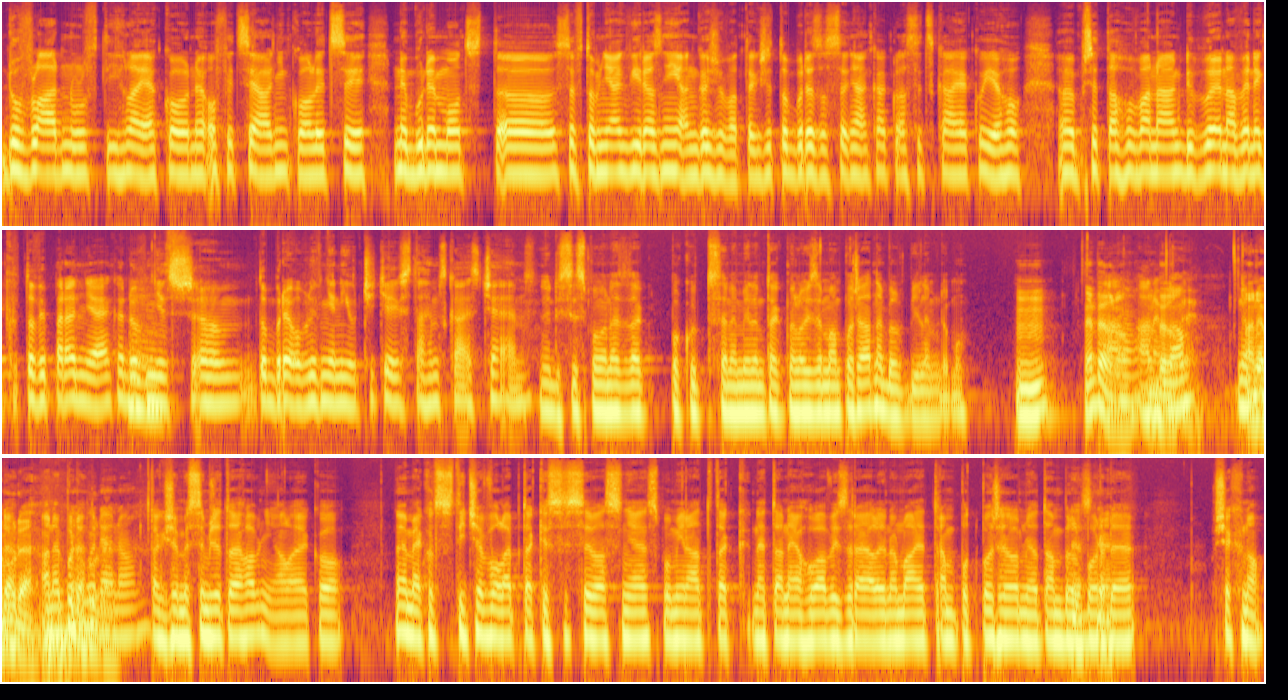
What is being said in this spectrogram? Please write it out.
dovládnul v téhle jako neoficiální koalici, nebude moct uh, se v tom nějak výrazněji angažovat. Takže to bude zase nějaká klasická jako jeho uh, přetahovaná, kdy bude navenek to vypadat nějak a dovnitř um, to bude ovlivněný určitě i vztahem s KSČM. Když si vzpomenete, tak pokud se nemýlím, tak Miloš Zeman pořád nebyl v Bílém domu. Mm, nebyl, no. A, nebyl. No, nebude. a nebude. A nebude. nebude no. Takže myslím, že to je hlavní, ale jako nevím, jako co se týče voleb, tak jestli si vlastně vzpomínáte, tak Netanyahu a v Izraeli normálně Trump podpořil, měl tam billboardy, všechno.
